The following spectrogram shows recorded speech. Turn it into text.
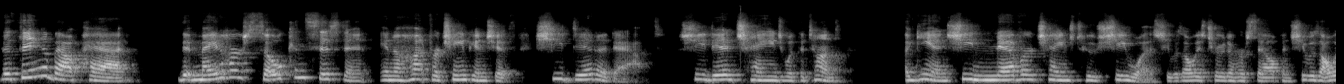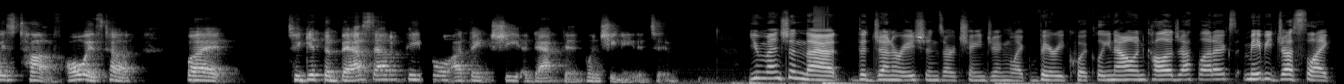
the thing about Pat that made her so consistent in a hunt for championships, she did adapt. She did change with the times. Again, she never changed who she was. She was always true to herself and she was always tough, always tough. But to get the best out of people, I think she adapted when she needed to. You mentioned that the generations are changing like very quickly now in college athletics. Maybe just like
